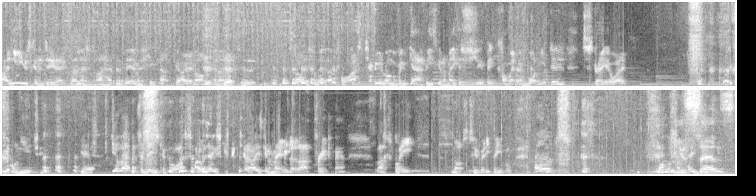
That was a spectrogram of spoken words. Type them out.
I knew he was going to do that because I left. I had a bit of a hiccup going on, and I had to stifle it. I thought that's too long of a gap. He's going to make a stupid comment, and what do you do straight away? Video on YouTube. Yeah, you're that predictable. I, I was actually thinking, oh, he's going to make me look like a prick now. Luckily, not too many people. Um, on the front He says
